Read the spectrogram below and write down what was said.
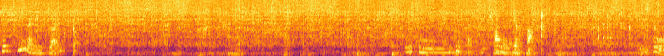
Good tuna inside. 맛있겠다. 그리고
